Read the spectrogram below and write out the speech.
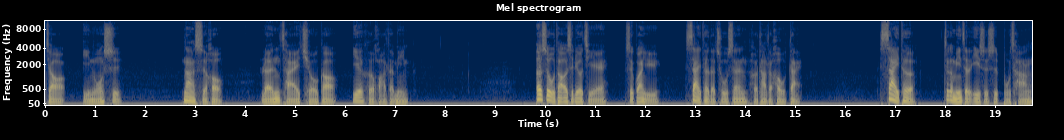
叫以挪士。那时候，人才求告耶和华的名。二十五到二十六节是关于赛特的出生和他的后代。赛特这个名字的意思是补偿。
